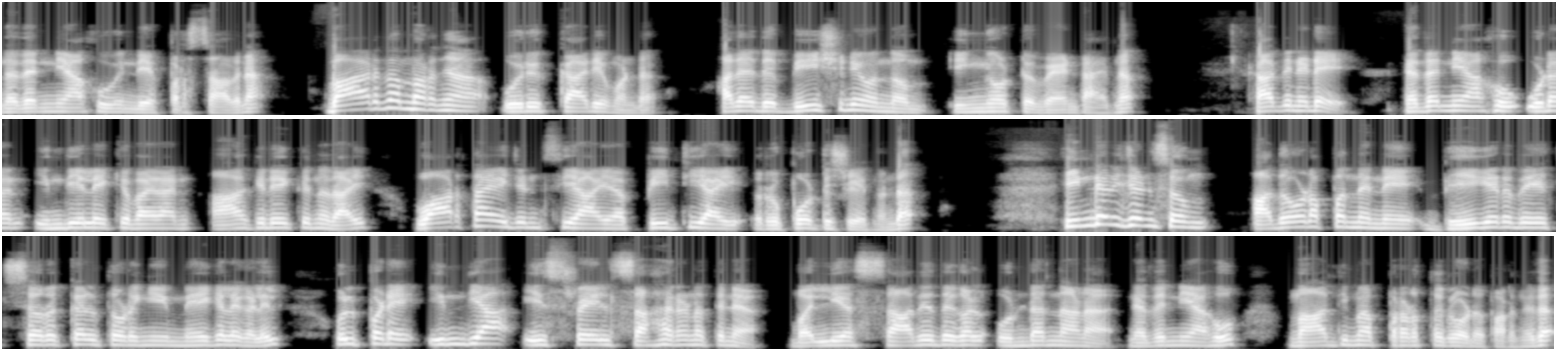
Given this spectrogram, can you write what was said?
നെതന്യാഹുവിന്റെ പ്രസ്താവന. ഭാരതം പറഞ്ഞ ഒരു കാര്യമുണ്ട്. അതായത് ഭീഷണിയൊന്നും ഇങ്ങോട്ട് വേണ്ട എന്ന്. അതിനിടെ നെതന്യാഹു ഉടൻ ഇന്ത്യയിലേക്ക് വരാൻ ആഗ്രഹിക്കുന്നതായി വാർത്താ ഏജൻസിയായ പി ടി ഐ റിപ്പോർട്ട് ചെയ്യുന്നുണ്ട്. ഇന്റലിജൻസും അതോടൊപ്പം തന്നെ ഭീകരതയെ ചെറുക്കൽ തുടങ്ങിയ മേഖലകളിൽ ഉൾപ്പെടെ ഇന്ത്യ ഇസ്രയേൽ സഹകരണത്തിന് വലിയ സാധ്യതകൾ ഉണ്ടെന്നാണ് നെതന്യാഹു മാധ്യമപ്രവർത്തകരോട് പറഞ്ഞത്.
